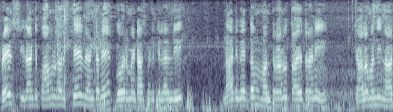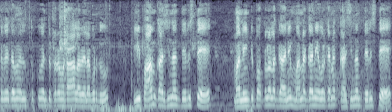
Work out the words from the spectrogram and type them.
ఫ్రెండ్స్ ఇలాంటి పాములు కరిస్తే వెంటనే గవర్నమెంట్ హాస్పిటల్కి వెళ్ళండి. నాటు వేద్దాం మంత్రాలు తాయెత్తులని చాలా మంది నాటు వేద్దాం వెళ్తుకు వెళ్తుంటారు అనమాట అలా వెళ్ళకూడదు. ఈ పాము కరిచిందని తెలిస్తే మన ఇంటి పక్కల వాళ్ళకి కానీ మనకు కానీ ఎవరికైనా కరిచిందని తెలిస్తే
